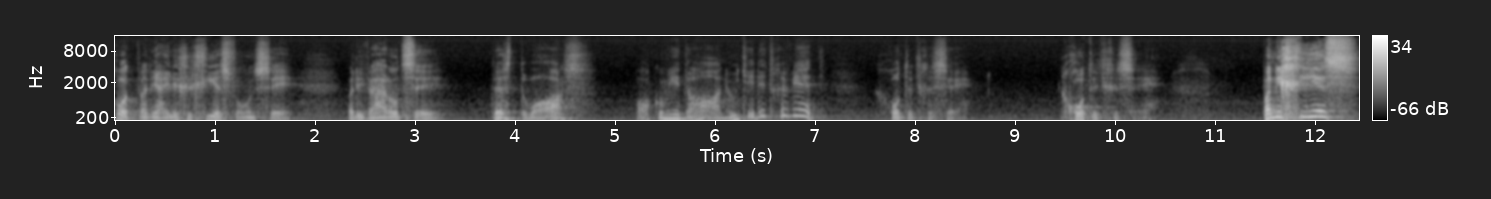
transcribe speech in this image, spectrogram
God wat die Heilige Gees vir ons sê wat die wêreld sê dis dwaas. Waar kom jy daaraan? Hoe het jy dit geweet? God het gesê. God het gesê. Want die Gees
